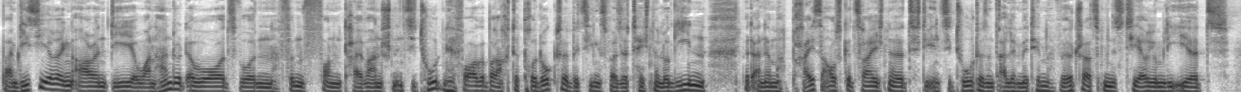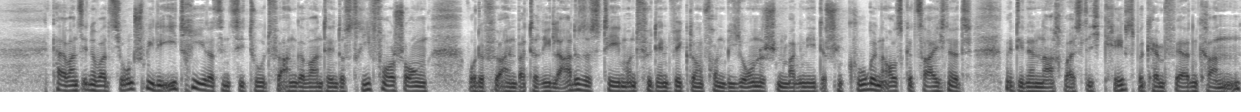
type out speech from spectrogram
Beim diesjährigen RD 100 Awards wurden fünf von taiwanischen Instituten hervorgebrachte Produkte bzw. Technologien mit einem Preis ausgezeichnet. Die Institute sind alle mit dem Wirtschaftsministerium liiert. Taiwans Innovationsschmiede ITRI, das Institut für angewandte Industrieforschung, wurde für ein Batterieladesystem und für die Entwicklung von bionischen magnetischen Kugeln ausgezeichnet, mit denen nachweislich Krebs bekämpft werden kann.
